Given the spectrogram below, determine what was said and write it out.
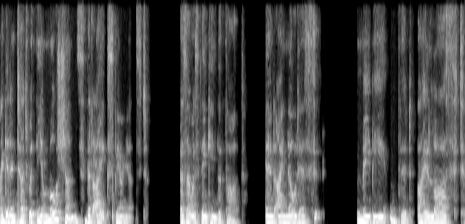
I get in touch with the emotions that I experienced as I was thinking the thought. And I notice maybe that I lost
